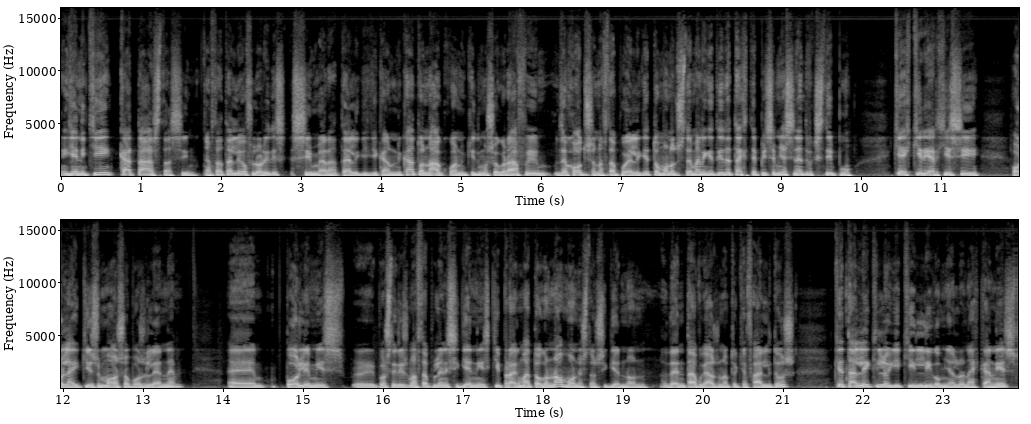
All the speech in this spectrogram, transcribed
γενική κατάσταση. Αυτά τα λέει ο Φλωρίδης σήμερα, τα έλεγε εκεί κανονικά. Τον άκουγαν και οι δημοσιογράφοι, δεχόντουσαν αυτά που έλεγε. Το μόνο του θέμα είναι γιατί δεν τα έχετε πει σε μια συνέντευξη τύπου. Και έχει κυριαρχήσει ο λαϊκισμός, όπως λένε, ε, που όλοι εμείς υποστηρίζουμε αυτά που λένε οι συγγενείς και οι πραγματογνώμονες των συγγενών. Δεν τα βγάζουν από το κεφάλι τους και τα λέει και η λογική. Λίγο μυαλό να έχει κανείς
